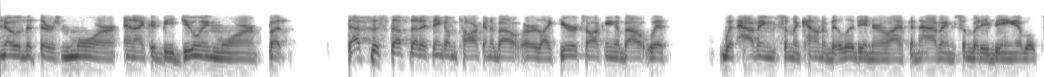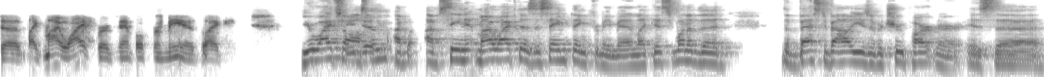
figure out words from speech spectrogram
know that there's more, and I could be doing more, but that's the stuff that I think I'm talking about, or like you're talking about with with having some accountability in your life and having somebody being able to like my wife, for example, for me is like Your wife's awesome. Just, I've, I've seen it. My wife does the same thing for me, man. Like it's one of the the best values of a true partner is uh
